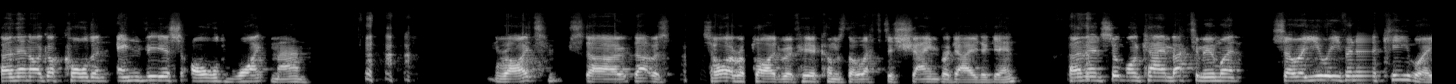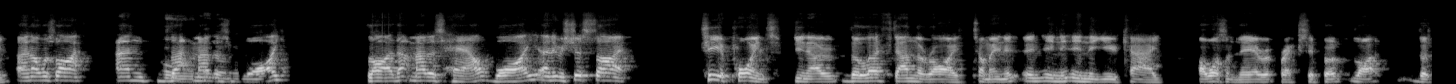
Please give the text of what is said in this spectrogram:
And then I got called an envious old white man. right. So that was so I replied with "Here comes the leftist shame brigade again," and then someone came back to me and went, "So are you even a Kiwi?" And I was like, "And oh, that matters why? Like that matters how? Why?" And it was just like to your point, you know, the left and the right. I mean, in, in, in the UK, I wasn't there at Brexit, but like the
